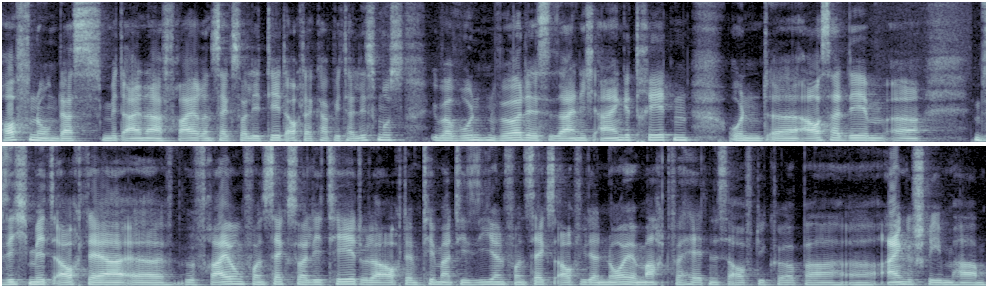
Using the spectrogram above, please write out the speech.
Hoffnung, dass mit einer freieren Sexualität auch der Kapitalismus überwunden würde, ist sei nicht eingetreten und äh, außerdem äh, sich mit auch der äh, Befreiung von Sexualität oder auch dem Thematisieren von Sex auch wieder neue Machtverhältnisse auf die Körper äh, eingeschrieben haben.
